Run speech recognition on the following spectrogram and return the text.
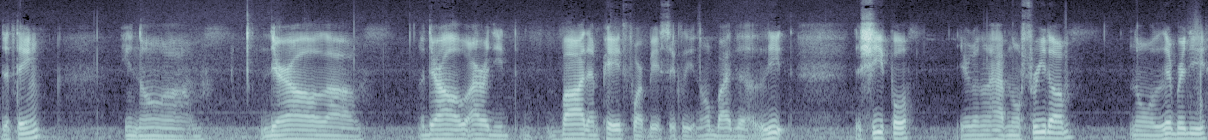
the thing you know um, they're all uh, they're all already bought and paid for basically you know by the elite the sheeple. You're gonna have no freedom no liberty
